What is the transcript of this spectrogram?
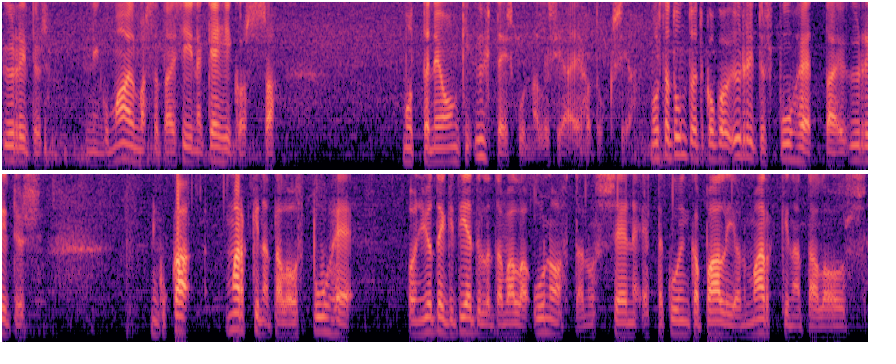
yritys niin kuin maailmassa tai siinä kehikossa – mutta ne onkin yhteiskunnallisia ehdotuksia. Musta tuntuu, että koko yrityspuhe tai yritys, niin kuin ka- markkinatalouspuhe on jotenkin tietyllä tavalla unohtanut sen, että kuinka paljon markkinatalous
